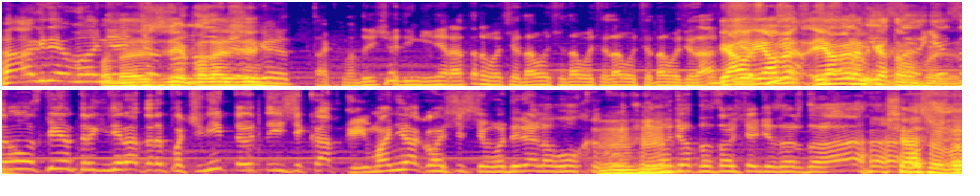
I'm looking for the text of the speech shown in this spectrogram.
А где маньячок Подожди, у нас подожди. бегает? Так, надо еще один генератор. Вот сюда, вот сюда, вот сюда, вот сюда, вот сюда. Я, я, Нет, я уверен к если- этому Если пойду. мы успеем три генератора починить, то это изи катка. И маньяк вообще сегодня реально лох какой-то не найдет нас вообще ни за что. а? Щас мы Что,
